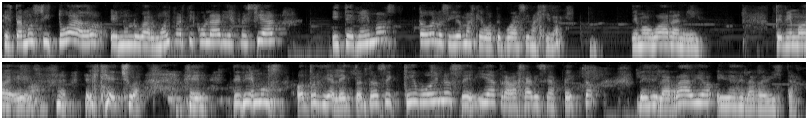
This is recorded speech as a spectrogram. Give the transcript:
que estamos situados en un lugar muy particular y especial y tenemos todos los idiomas que vos te puedas imaginar. Tenemos guaraní, tenemos eh, el quechua, eh, tenemos otros dialectos. Entonces, qué bueno sería trabajar ese aspecto desde la radio y desde la revista.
